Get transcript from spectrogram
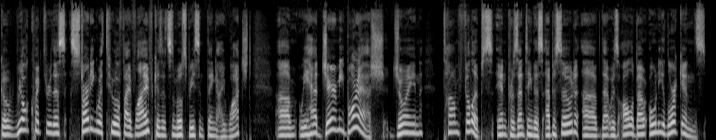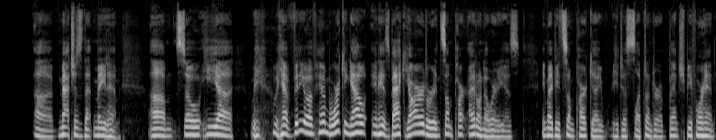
go real quick through this, starting with 205 Live because it's the most recent thing I watched. Um, we had Jeremy Borash join Tom Phillips in presenting this episode uh, that was all about Oney Lorcan's uh, matches that made him. Um, so he uh, we we have video of him working out in his backyard or in some park. I don't know where he is. He might be in some park. Uh, he just slept under a bench beforehand.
